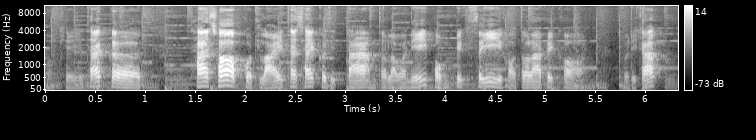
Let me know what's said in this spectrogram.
โอเค ถ้าเกิดถ้าชอบกดไลค์ ถ้าใช่กดติดตามสำหรับวันนี้ผมปิกซี่ขอตัวลาไปก่อน สวัสดีครับ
